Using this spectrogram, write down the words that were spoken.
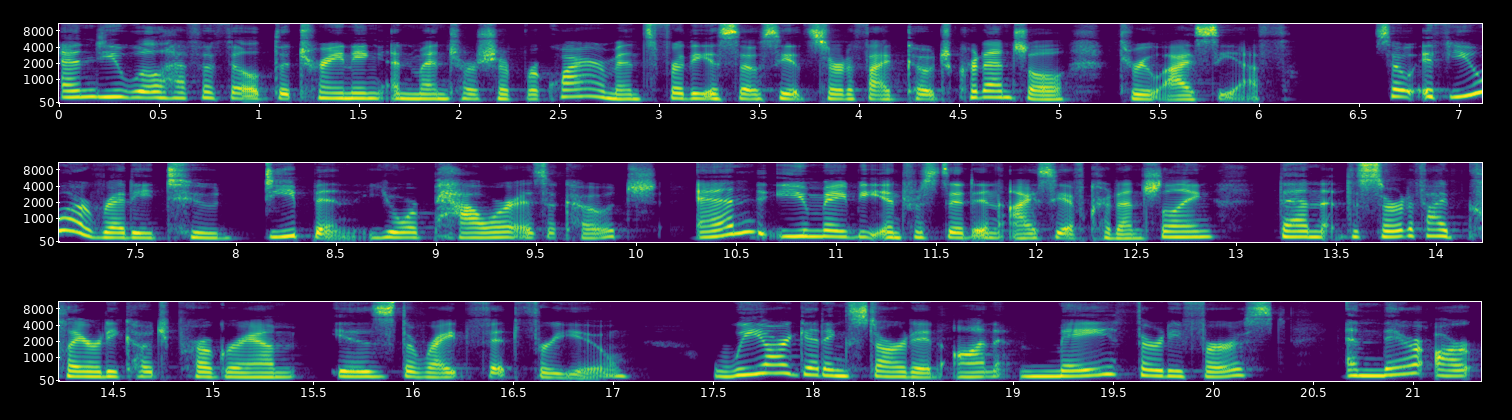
and you will have fulfilled the training and mentorship requirements for the Associate Certified Coach credential through ICF. So, if you are ready to deepen your power as a coach and you may be interested in ICF credentialing, then the Certified Clarity Coach program is the right fit for you. We are getting started on May 31st, and there are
